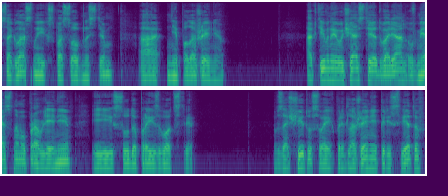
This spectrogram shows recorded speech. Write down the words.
согласно их способностям, а не положению. Активное участие дворян в местном управлении и судопроизводстве. В защиту своих предложений Пересветов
